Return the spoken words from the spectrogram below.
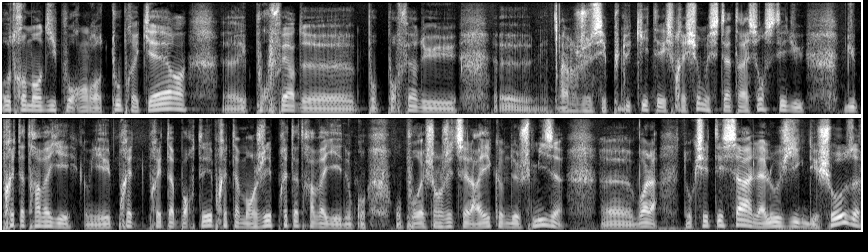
autrement dit pour rendre tout précaire euh, et pour faire de, pour, faire du, euh, alors je sais plus de qui était l'expression, mais c'était intéressant, c'était du, du prêt à travailler, comme il y avait prêt, prêt à porter, prêt à manger, prêt à travailler. Donc on, pourrait changer de salarié comme de chemise, euh, voilà. Donc c'était ça la logique des choses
